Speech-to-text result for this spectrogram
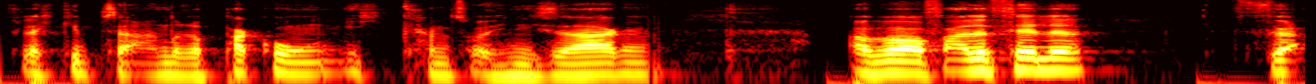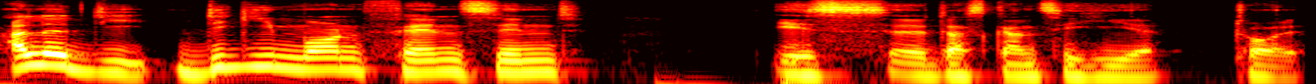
Vielleicht gibt es ja andere Packungen, ich kann es euch nicht sagen. Aber auf alle Fälle, für alle, die Digimon-Fans sind, ist äh, das Ganze hier toll.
